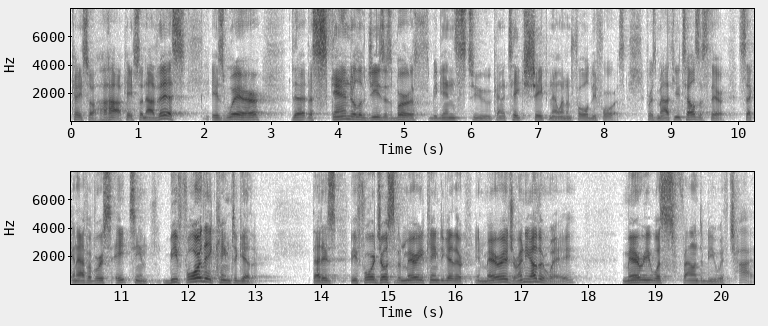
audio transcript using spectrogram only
Okay, so haha, okay, so now this is where the, the scandal of Jesus' birth begins to kind of take shape now and unfold before us. For as Matthew tells us there, second half of verse 18, before they came together, that is, before Joseph and Mary came together in marriage or any other way, Mary was found to be with child.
